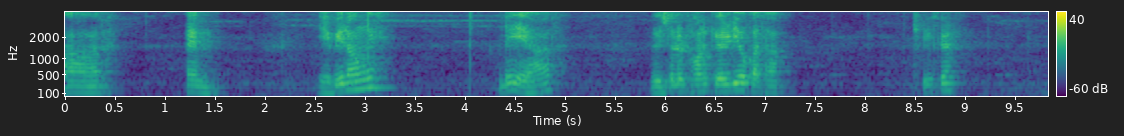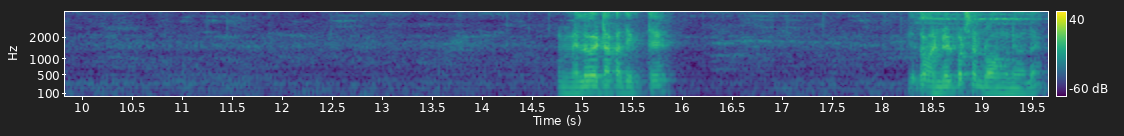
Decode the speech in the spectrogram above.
R, N. ये भी है बे यार। रिसोल्यूट हॉर्न केल्डियो का था। ठीक है। मेलोएटा का देखते हैं। ये तो हंड्रेड परसेंट रॉन्ग होने वाला है।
